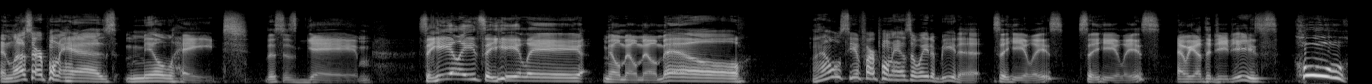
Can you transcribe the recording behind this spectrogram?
Unless our opponent has Mill Hate, this is game. Saheeli, Saheeli, Mill, Mill, Mill, Mill. Well, we'll see if our opponent has a way to beat it. Saheeli's, Saheeli's. And we got the GG's. Whoo!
